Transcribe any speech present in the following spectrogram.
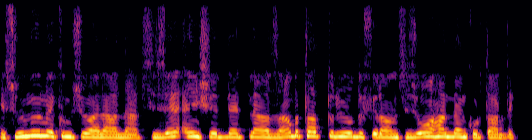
yesumunekum sual azab. Size en şiddetli azabı tattırıyordu Firavun. Sizi o halden kurtardık.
